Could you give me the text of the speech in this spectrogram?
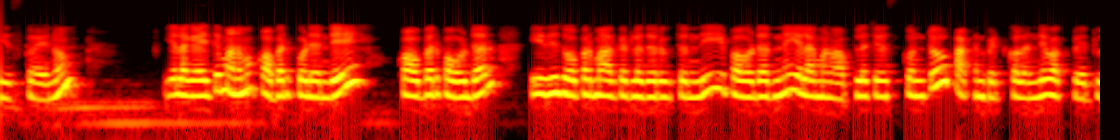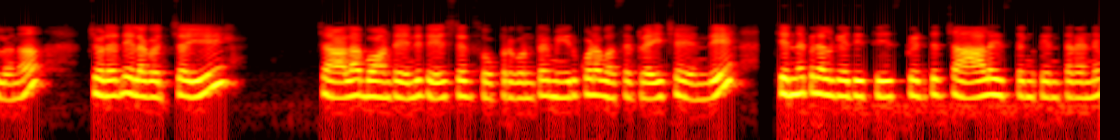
తీసుకోను ఇలాగైతే మనము కొబ్బరి పొడి అండి. కొబ్బరి పౌడర్ ఇది సూపర్ మార్కెట్లో దొరుకుతుంది. ఈ పౌడర్ని ఇలా మనం అప్లై చేసుకుంటూ పక్కన పెట్టుకోవాలండి ఒక ప్లేట్లోన. చూడండి ఇలాగ వచ్చాయి చాలా బాగుంటాయండి. టేస్ట్ అయితే సూపర్గా ఉంటాయి. మీరు కూడా ఒకసారి ట్రై చేయండి. చిన్నపిల్లలకి అయితే చేసి పెడితే చాలా ఇష్టంగా తింటారండి.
